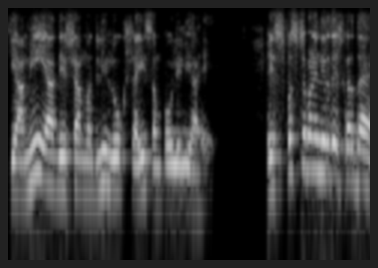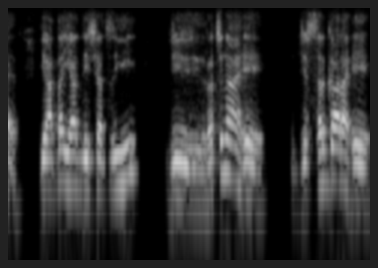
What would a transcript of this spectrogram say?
की आम्ही या देशामधली लोकशाही संपवलेली आहे. हे स्पष्टपणे निर्देश करत आहेत की आता या देशाची जी रचना आहे जे सरकार आहे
